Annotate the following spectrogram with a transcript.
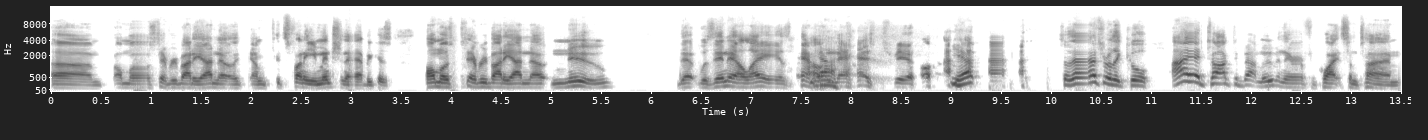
Um, almost everybody I know. Um, it's funny you mentioned that because almost everybody I know knew that was in LA is now in Nashville. Yep. So that's really cool. I had talked about moving there for quite some time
